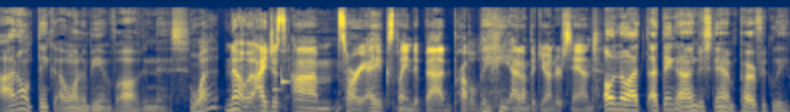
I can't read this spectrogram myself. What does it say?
I don't think I want to be involved in this. What? No, I just, um, sorry, I explained it bad. Probably, I don't think you understand. Oh no, I, I think I understand perfectly,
